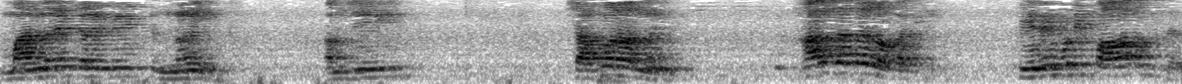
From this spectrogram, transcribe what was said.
मांद्रे कलेक्ट्रेट आमची शापोरा न्हंय हाल जाता लोकांची. फेरीमुडी पावनासले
